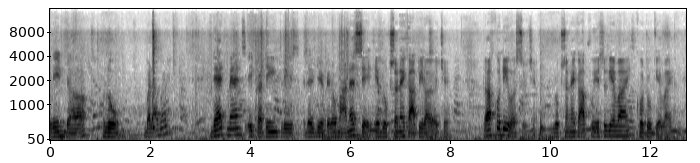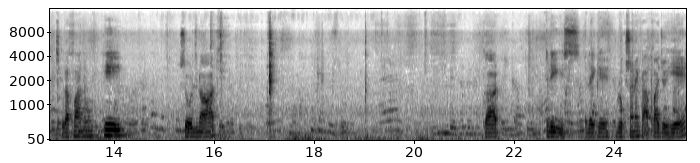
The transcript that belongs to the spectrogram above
clean the room બરાબર? That man's a cutting trees એટલે જે પેલો માણસ છે, એ વૃક્ષોને કાપી રહ્યો છે. તો આ ખોટી વસ્તુ છે. વૃક્ષોને કાપવું એ શું કહેવાય? ખોટું કહેવાય. લખવાનું he should not cut trees એટલે કે વૃક્ષોને કાપવા જોઈએ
